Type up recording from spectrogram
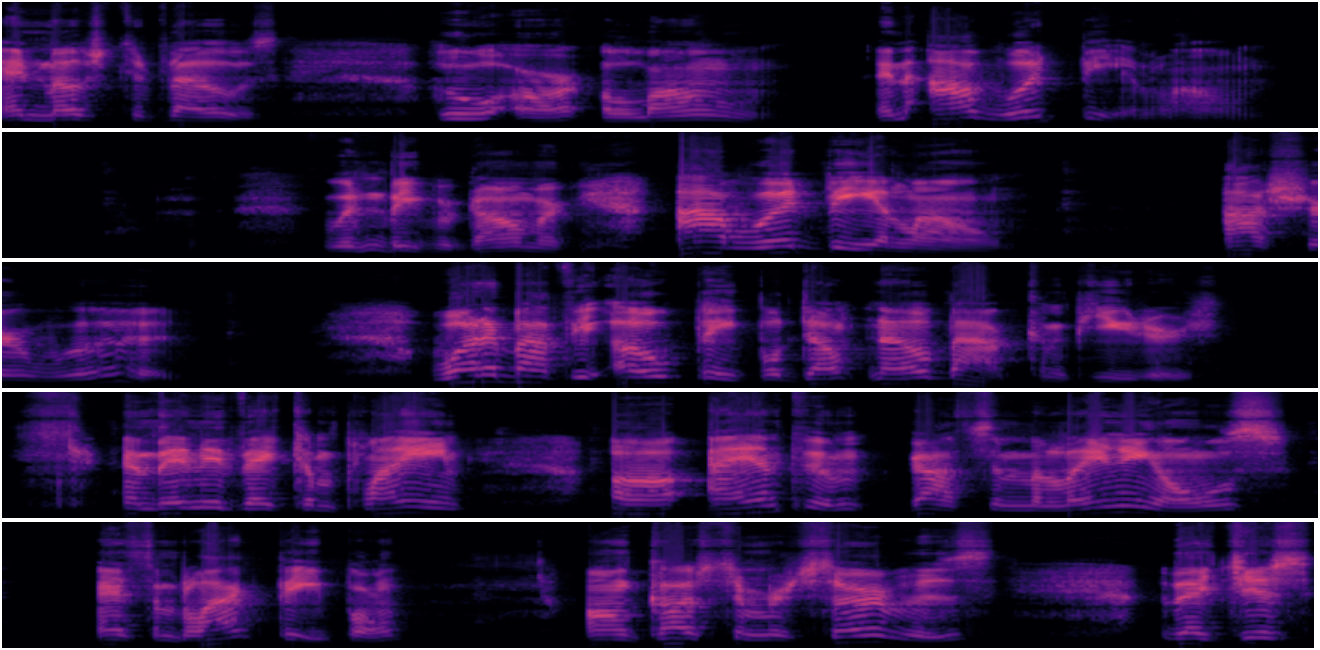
And most of those who are alone. And I would be alone. Wouldn't be for Gomer. I would be alone. I sure would. What about the old people don't know about computers? And then if they complain, uh, Anthem got some millennials and some black people on customer service. They just,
